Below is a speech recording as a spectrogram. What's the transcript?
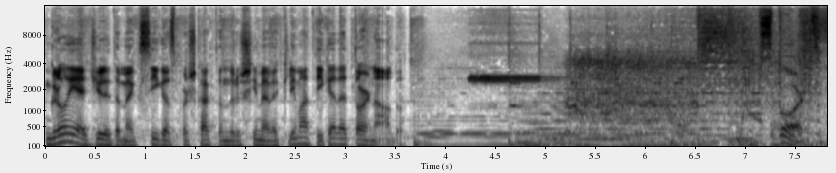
Ngrohja e gjirit të Meksikës për shkak të ndryshimeve klimatike dhe tornadot. Sport.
